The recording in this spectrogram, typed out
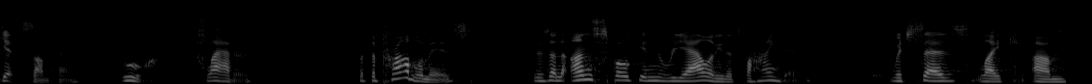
get something. Ooh, flatter. But the problem is, there's an unspoken reality that's behind it, which says, like, um,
